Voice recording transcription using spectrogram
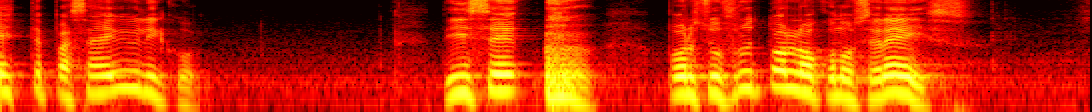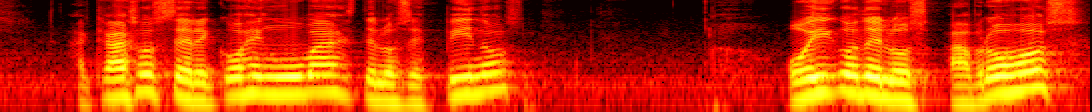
este pasaje bíblico? Dice, por su fruto lo conoceréis. ¿Acaso se recogen uvas de los espinos o higos de los abrojos?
